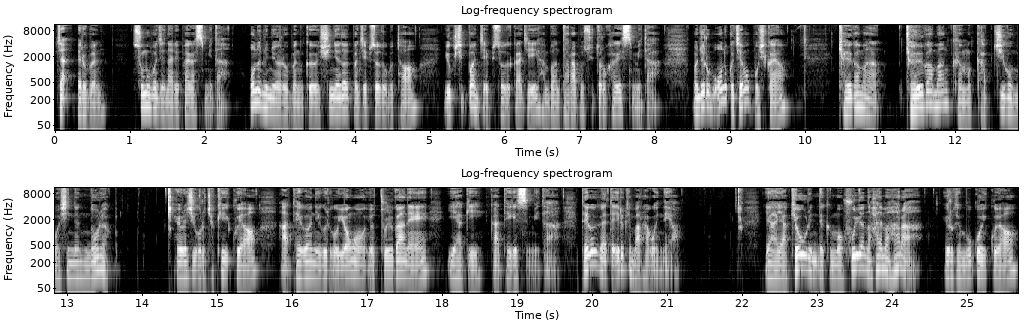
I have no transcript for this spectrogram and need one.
자, 여러분. 20번째 날이 밝았습니다. 오늘은요, 여러분, 그 58번째 에피소드부터 60번째 에피소드까지 한번 달아볼 수 있도록 하겠습니다. 먼저 여러분, 오늘 그 제목 보실까요? 결과만, 결과만큼 값지고 멋있는 노력. 이런 식으로 적혀 있고요. 아, 대건이 그리고 용어 요 둘 간의 이야기가 되겠습니다. 대건이 갈 때 이렇게 말하고 있네요. 야, 야, 겨울인데 그 뭐 훈련을 할만 하나? 이렇게 묻고 있고요.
